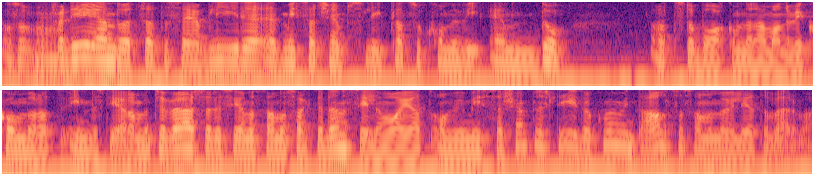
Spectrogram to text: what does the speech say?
Alltså, mm. För det är ändå ett sätt att säga, blir det ett missat Champions League-plats så kommer vi ändå att stå bakom den här mannen. Vi kommer att investera. Men tyvärr så det senaste han har sagt i den stilen var ju att om vi missar Champions League då kommer vi inte alls ha samma möjlighet att värva.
